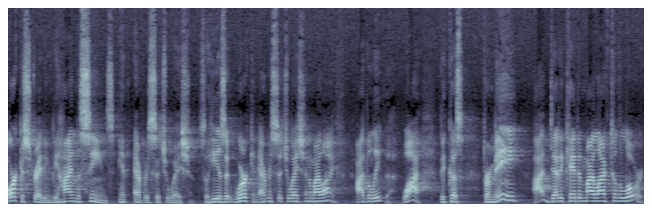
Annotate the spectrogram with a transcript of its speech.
orchestrating behind the scenes in every situation. So He is at work in every situation of my life. I believe that. Why? Because for me, I've dedicated my life to the Lord.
